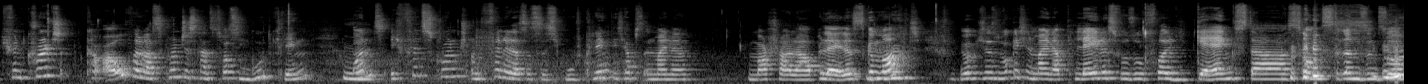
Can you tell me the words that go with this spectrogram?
Ich finde cringe, auch wenn was cringe ist, kann es trotzdem gut klingen. Und ich finde es cringe und finde, dass es sich gut klingt. Ich habe es in meine Mashallah Playlist gemacht. wirklich, das ist wirklich in meiner Playlist, wo so voll die Gangster-Songs drin sind. So,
